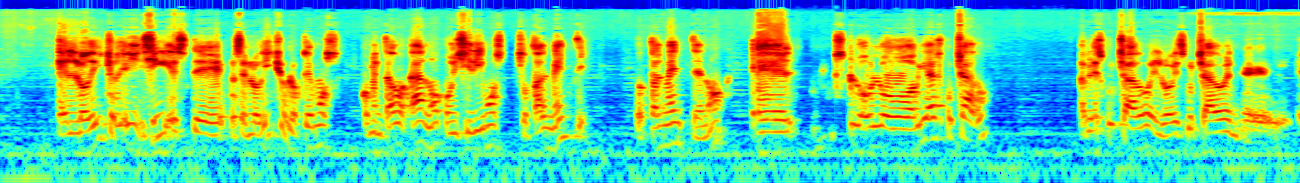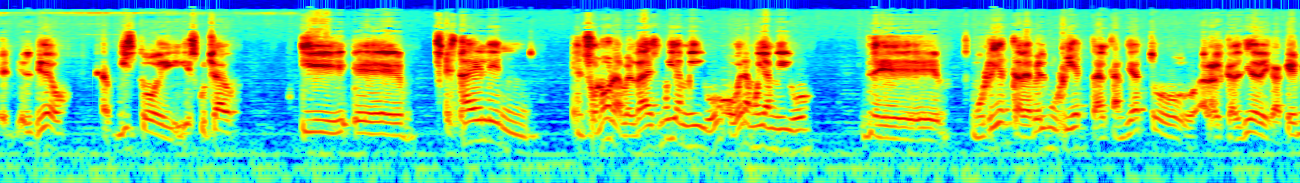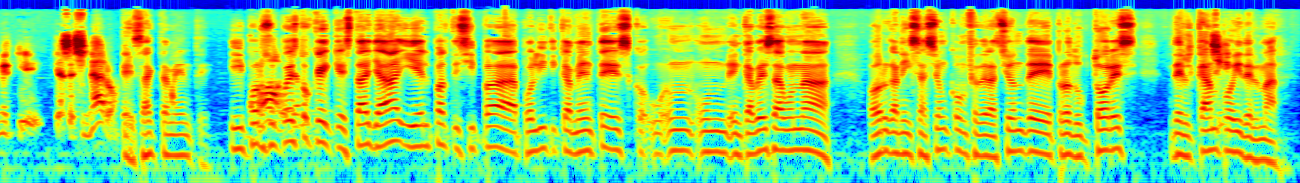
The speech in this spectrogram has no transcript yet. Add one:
En lo dicho, sí, este, pues en lo dicho, lo que hemos comentado acá, ¿no? Coincidimos totalmente, totalmente, ¿no? lo, lo había escuchado, había escuchado y lo he escuchado en, eh, el video, visto y escuchado. Y eh, está él en, en, Sonora, ¿verdad? Es muy amigo, o era muy amigo, de Murrieta, de Abel Murrieta, el candidato a la alcaldía de Gajeme que, asesinaron. Exactamente. Y por supuesto que, que, está allá y él participa políticamente, es un, un, encabeza una organización, confederación de productores del campo y del mar.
